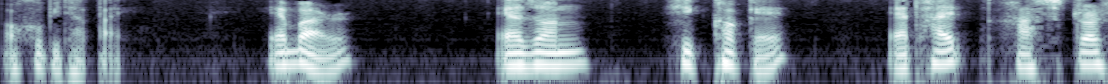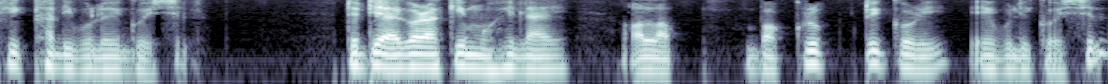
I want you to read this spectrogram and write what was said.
অসুবিধা পায়। এবাৰ এজন শিক্ষকে এঠাইত শাস্ত্ৰৰ শিক্ষা দিবলৈ গৈছিল। তেতিয়া এগৰাকী মহিলাই অলপ বক্ৰোক্তি কৰি এই বুলি কৈছিল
